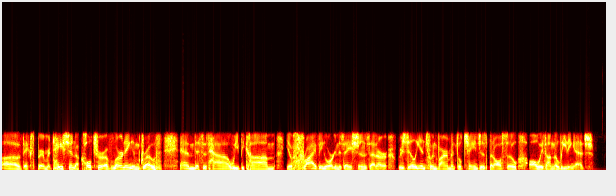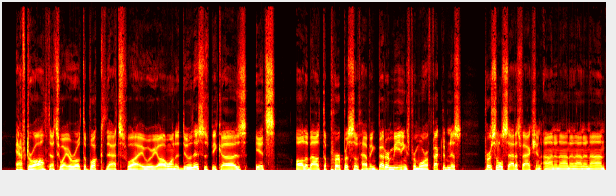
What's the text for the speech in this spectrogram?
of experimentation, a culture of learning and growth, and this is how we become, you know, thriving organizations that are resilient to environmental changes, but also always on the leading edge. After all, that's why I wrote the book. That's why we all want to do this, is because it's all about the purpose of having better meetings for more effectiveness, personal satisfaction, on and on and on and on.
